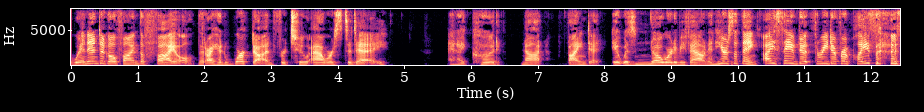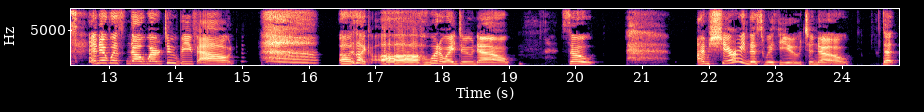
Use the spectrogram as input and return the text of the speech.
went in to go find the file that I had worked on for two hours today, and I could not find it. It was nowhere to be found. And here's the thing I saved it three different places, and it was nowhere to be found. I was like, oh, what do I do now? So I'm sharing this with you to know that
